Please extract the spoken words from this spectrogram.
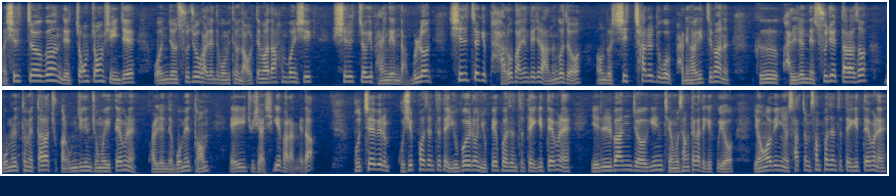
어, 실적은 이제 조금 조금씩 이제 원전 수주 관련된 모멘텀 나올 때마다 한 번씩 실적이 반영된다. 물론 실적이 바로 반영되지는 않는 거죠. 어느 정도 시차를 두고 반영하겠지만은 그 관련된 수주에 따라서 모멘텀에 따라 주가는 움직이는 종목이기 때문에 관련된 모멘텀 A 주시하시기 바랍니다. 부채비율은 90%대, 유보율은 600%대이기 때문에 일반적인 재무 상태가 되겠고요. 영업이익률 4.3%대이기 때문에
